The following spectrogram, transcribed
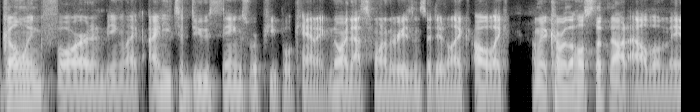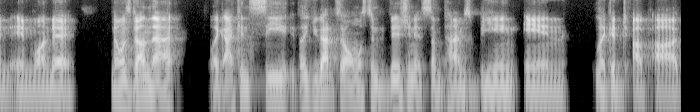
going for it and being like, I need to do things where people can't ignore. And that's one of the reasons I did like, oh, like I'm gonna cover the whole Slipknot album in in one day. No one's done that. Like I can see, like you got to almost envision it sometimes being in like a a,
